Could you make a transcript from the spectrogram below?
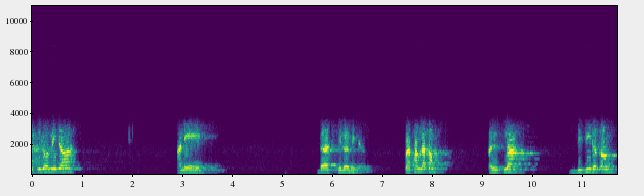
કિલોમીટર અને દસ કિલોમીટર. પ્રથમ રકમ અંશમાં, બીજી રકમ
